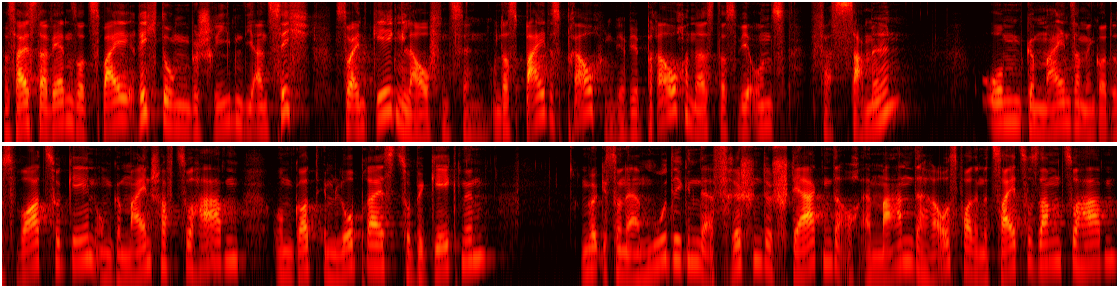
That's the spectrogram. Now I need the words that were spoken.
Das heißt, da werden so zwei Richtungen beschrieben, die an sich so entgegenlaufend sind. Und das beides brauchen wir. Wir brauchen das, dass wir uns versammeln, um gemeinsam in Gottes Wort zu gehen, um Gemeinschaft zu haben, um Gott im Lobpreis zu begegnen um wirklich so eine ermutigende, erfrischende, stärkende, auch ermahnende, herausfordernde Zeit zusammen zu haben,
